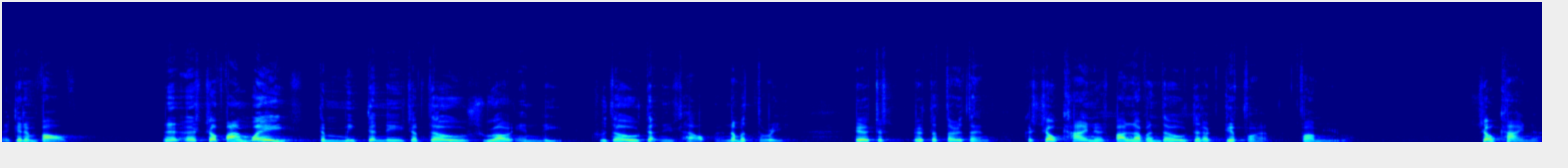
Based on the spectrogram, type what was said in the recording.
and get involved. And, and so find ways to meet the needs of those who are in need, to those that need help. And number three, here's the, here's the third thing, to show kindness by loving those that are different from you. Show kindness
